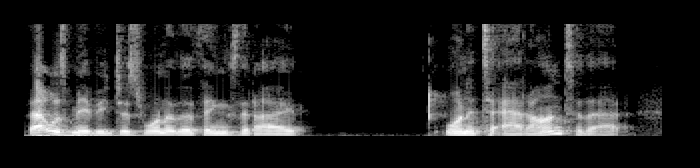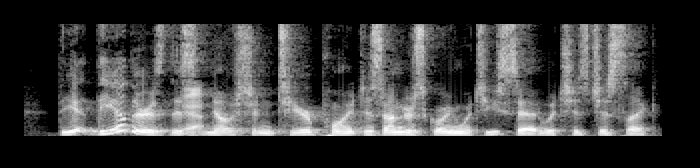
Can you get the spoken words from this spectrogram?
that was maybe just one of the things that i wanted to add on to that the the other is this yeah. notion to your point just underscoring what you said which is just like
